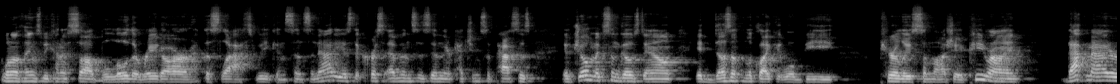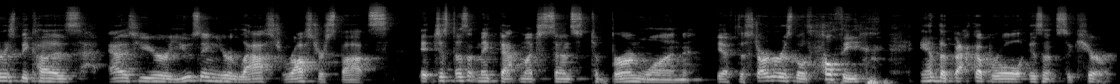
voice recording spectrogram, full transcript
one of the things we kind of saw below the radar this last week in Cincinnati is that Chris Evans is in there catching some passes. If Joe Mixon goes down, it doesn't look like it will be purely Samaje Perine. That matters because as you're using your last roster spots, it just doesn't make that much sense to burn one if the starter is both healthy and the backup role isn't secure.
